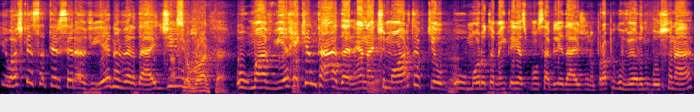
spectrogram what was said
Eu acho que essa terceira via, na verdade, Nasceu uma, morta. uma via requentada, né? Nath morta, porque o, o, Moro também tem responsabilidade no próprio governo Bolsonaro,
